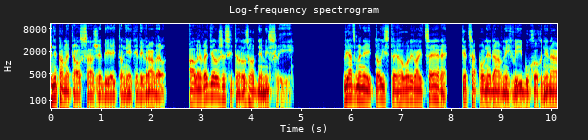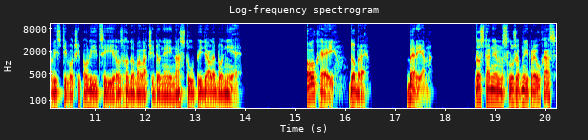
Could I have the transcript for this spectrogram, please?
Nepamätal sa, že by jej to niekedy vravel, ale vedel, že si to rozhodne myslí. Viac menej to isté hovoril aj cére, keď sa po nedávnych výbuchoch nenávisti voči polícii rozhodovala, či do nej nastúpiť alebo nie. OK, dobre. Beriem. Dostanem služobný preukaz?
